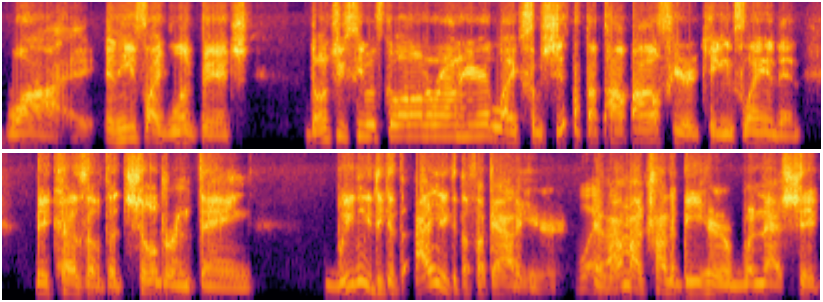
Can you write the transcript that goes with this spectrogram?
why? And he's like, look, bitch, don't you see what's going on around here? Like some shit's about to pop off here at King's Landing because of the children thing. We need to get. The, I need to get the fuck out of here. Well, and and I'm not trying to be here when that shit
